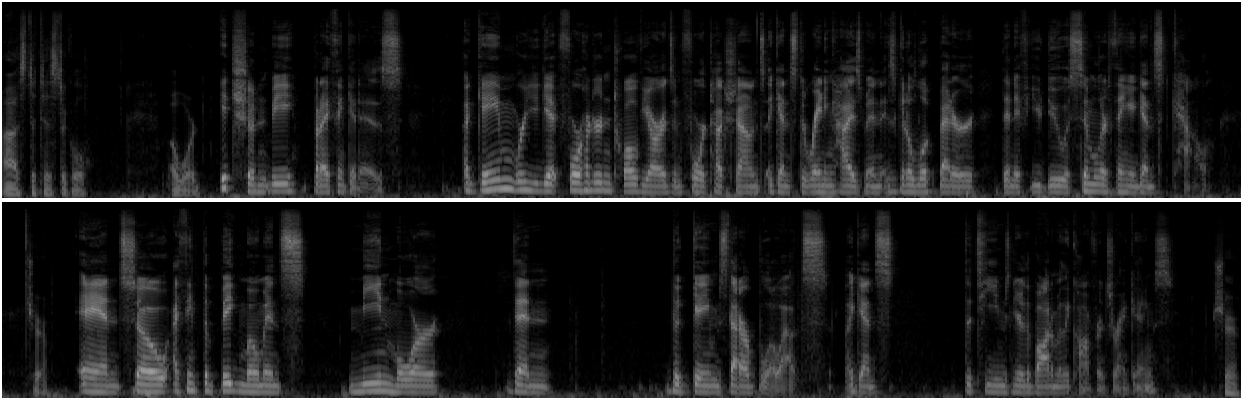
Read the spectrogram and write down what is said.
uh, statistical award? It shouldn't be, but I think it is. A game where you get 412 yards and four touchdowns against the reigning Heisman is going to look better than if you do a similar thing against Cal. Sure. And so I think the big moments mean more than the games that are blowouts against the teams near the bottom of the conference rankings. Sure.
